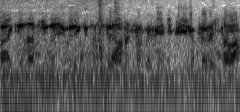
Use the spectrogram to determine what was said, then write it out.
Merkez Amcılı Cumhuriyeti Nasıl aldık? Bugün çıkış yapıyoruz. Tamam.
